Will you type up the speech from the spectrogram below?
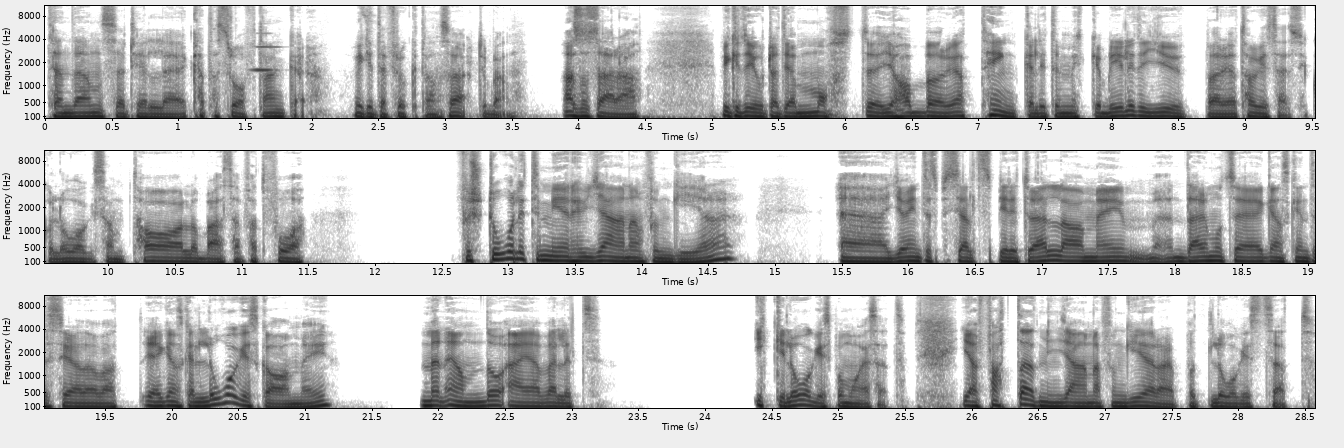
tendenser till eh, katastroftankar, vilket är fruktansvärt ibland. Alltså så här, vilket har gjort att jag måste, jag har börjat tänka lite mycket, bli lite djupare. Jag har tagit så här psykologsamtal och bara så för att få förstå lite mer hur hjärnan fungerar. Eh, jag är inte speciellt spirituell av mig, däremot så är jag ganska intresserad av att, jag är ganska logisk av mig, men ändå är jag väldigt icke-logisk på många sätt. Jag fattar att min hjärna fungerar på ett logiskt sätt.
